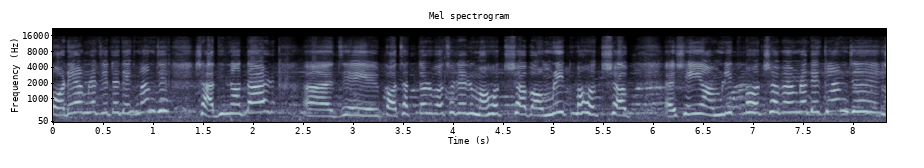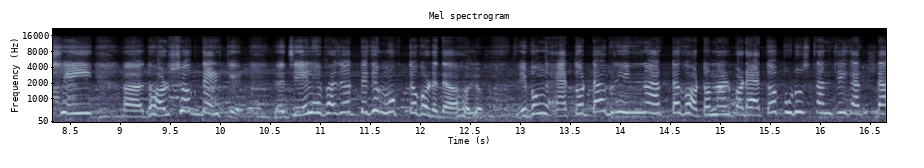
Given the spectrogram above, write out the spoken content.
পরে আমরা যেটা দেখলাম যে স্বাধীনতার যে পঁচাত্তর বছরের মহোৎসব অমৃত মহোৎসব সেই অমৃত মহোৎসবে আমরা দেখলাম যে সেই ধর্ষকদেরকে জেল হেফাজত থেকে মুক্ত করে দেওয়া হলো। এবং এতটা ঘৃণ্য একটা ঘটনার পরে, এত পুরুষতান্ত্রিক একটা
